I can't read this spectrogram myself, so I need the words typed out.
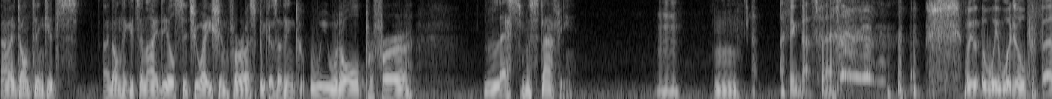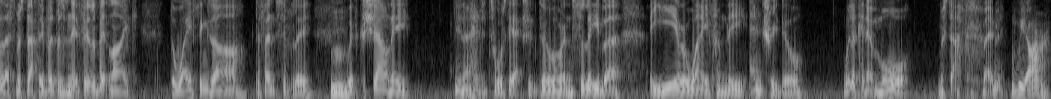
and I don't think it's I don't think it's an ideal situation for us because I think we would all prefer less Mustafi. Mm. Mm. I think that's fair. we we would all prefer less Mustafi, but doesn't it feel a bit like the way things are defensively mm. with Koscielny, you know, headed towards the exit door and Saliba a year away from the entry door? We're looking at more Mustafi, maybe. We are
